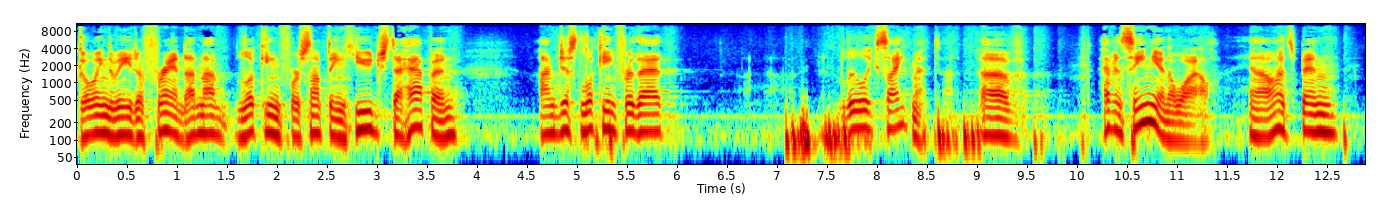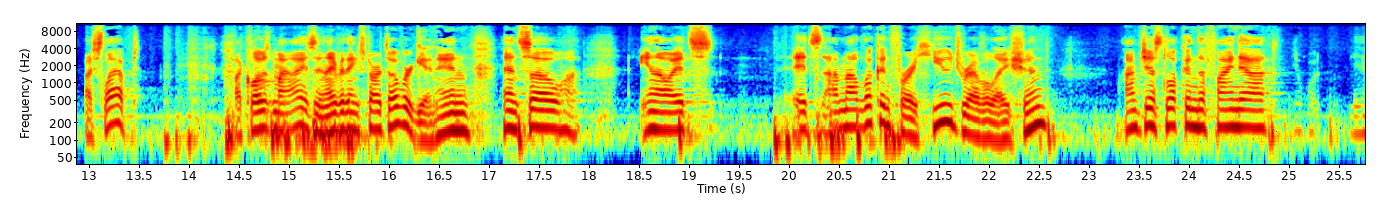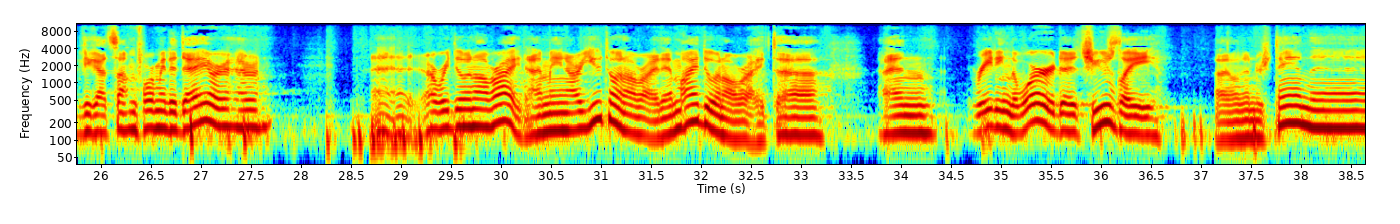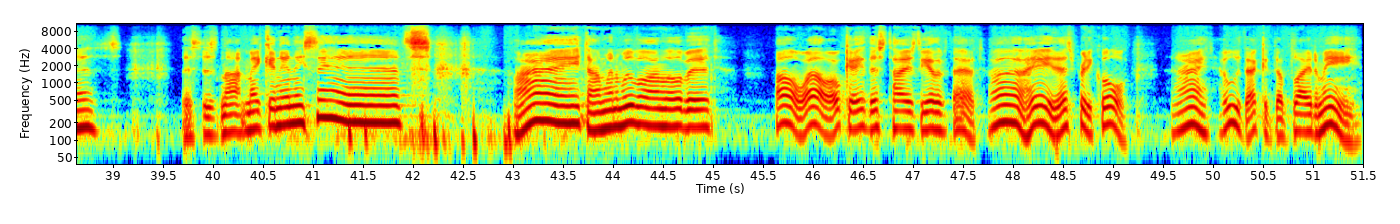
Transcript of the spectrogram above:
going to meet a friend. I'm not looking for something huge to happen. I'm just looking for that little excitement of haven't seen you in a while. You know, it's been I slept. I close my eyes and everything starts over again. And and so, you know, it's it's I'm not looking for a huge revelation. I'm just looking to find out have you got something for me today or, or uh, are we doing all right? I mean, are you doing all right? Am I doing all right? Uh, and reading the word, it's usually I don't understand this. This is not making any sense. All right, I'm going to move on a little bit. Oh, well, okay, this ties together with that. Oh, hey, that's pretty cool. All right, ooh, that could apply to me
